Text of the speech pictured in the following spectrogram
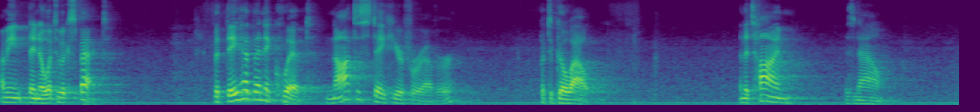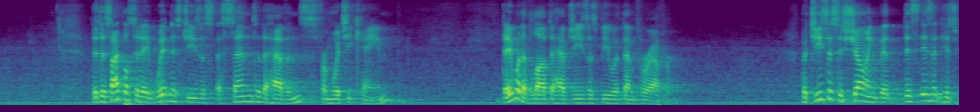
I mean, they know what to expect. But they have been equipped not to stay here forever, but to go out. And the time is now. The disciples today witnessed Jesus ascend to the heavens from which he came. They would have loved to have Jesus be with them forever. But Jesus is showing that this isn't his,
